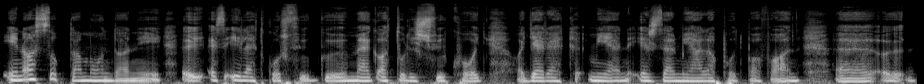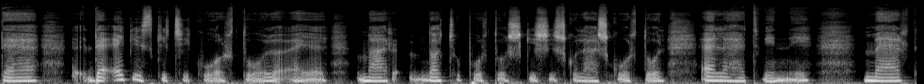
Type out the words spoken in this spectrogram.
Én azt szoktam mondani, ez életkor függő, meg attól is függ, hogy a gyerek milyen érzelmi állapotban van, de, de egész kicsi kortól már nagy csoportos kisiskoláskortól el lehet vinni, mert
